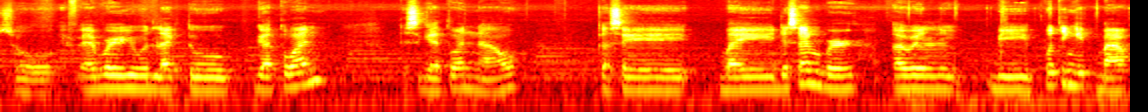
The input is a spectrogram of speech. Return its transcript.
So, if ever you would like to get one, just get one now. Kasi by December, I will be putting it back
